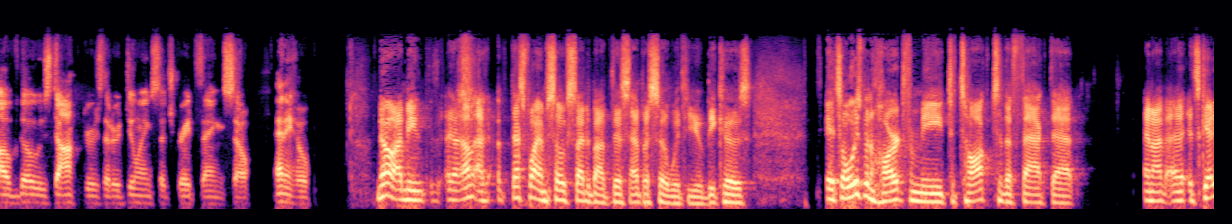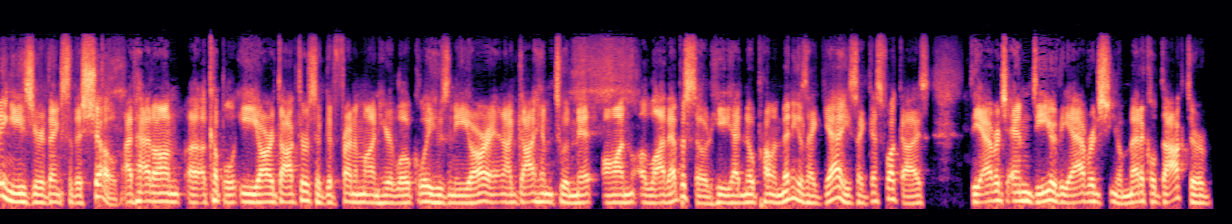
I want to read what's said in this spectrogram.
of those doctors that are doing such great things. So, anywho. No, I mean I, I, that's why I'm so excited about this episode with you because it's always been hard for me to talk to the fact that and I've, uh, it's getting easier thanks to this show. I've had on a couple ER doctors, a good friend of mine here locally who's an ER, and I got him to admit on a live episode he had no problem admitting. He's like, "Yeah," he's like, "Guess what, guys? The average MD or the average you know medical doctor,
